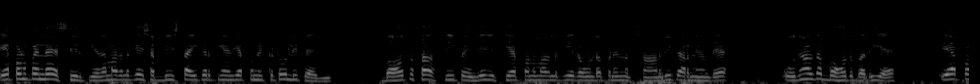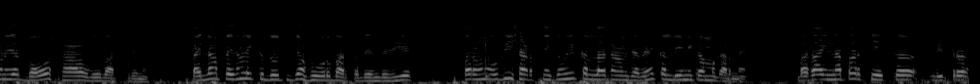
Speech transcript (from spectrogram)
ਇਹ ਆਪਾਂ ਨੂੰ ਪੈਂਦਾ 80 ਰੁਪਏ ਦਾ, ਮਤਲਬ ਕਿ 26 27 ਰੁਪਈਆਂ ਦੀ ਆਪਾਂ ਨੂੰ ਇੱਕ ਢੋਲੀ ਪੈ ਗਈ। ਬਹੁਤ ਸਸਤੀ ਪੈਂਦੀ ਹੈ, ਜਿੱਥੇ ਆਪਾਂ ਨੂੰ ਮਤਲਬ ਕਿ ਰਾਉਂਡ ਆਪਣੇ ਨੁਕਸਾਨ ਵੀ ਕਰਨੇ ਹੁੰਦੇ ਆ। ਉਹਦੇ ਨਾਲ ਤਾਂ ਬਹੁਤ ਵਧੀਆ ਹੈ। ਇਹ ਆਪਾਂ ਨੂੰ ਯਾਰ ਬਹੁਤ ਸਾਲ ਹੋ ਗਏ ਵਰਤਦੇ ਨੂੰ। ਪਹਿਲਾਂ ਆਪਾਂ ਇਹਦੇ ਨਾਲ ਇੱਕ ਦੋ ਚੀਜ਼ਾਂ ਹੋਰ ਵਰਤਦੇ ਹੁੰਦੇ ਸੀਗੇ। ਪਰ ਹੁਣ ਉਹ ਵੀ ਛੱਡਤੀਆਂ ਕਿਉਂਕਿ ਇਕੱਲਾ ਕਾਮਯਾਬ ਹੈ, ਇਕੱਲੇ ਨਹੀਂ ਕੰਮ ਕਰਨਾ ਬਸ ਆ ਇੰਨਾ ਭਰ ਕੇ 1 ਲੀਟਰ,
